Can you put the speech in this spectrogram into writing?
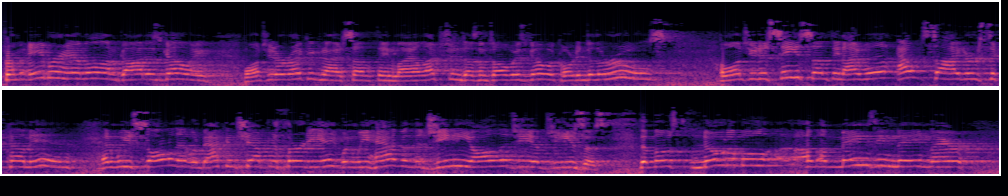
From Abraham on, God is going, I want you to recognize something. My election doesn't always go according to the rules. I want you to see something. I want outsiders to come in. And we saw that when back in chapter 38, when we have in the genealogy of Jesus, the most notable, uh, amazing name there,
